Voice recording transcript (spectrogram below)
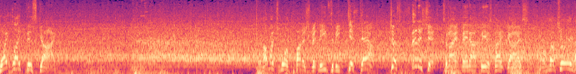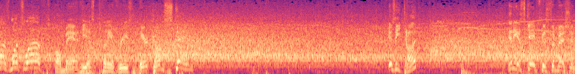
quite like this guy. How much more punishment needs to be dished out? Just finish it. Tonight may not be his night, guys. I'm not sure he has much left. Oh, man, he has plenty of reason. Here comes Sting. Is he done? And he escapes the submission.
